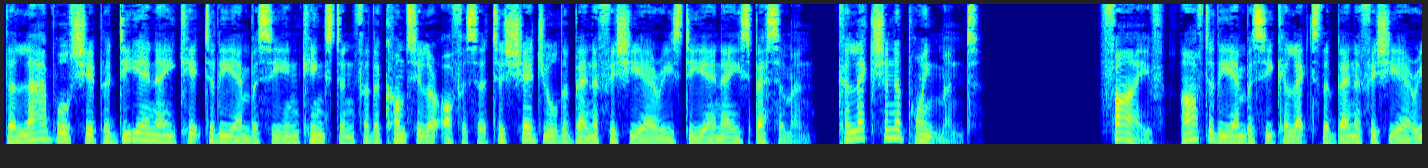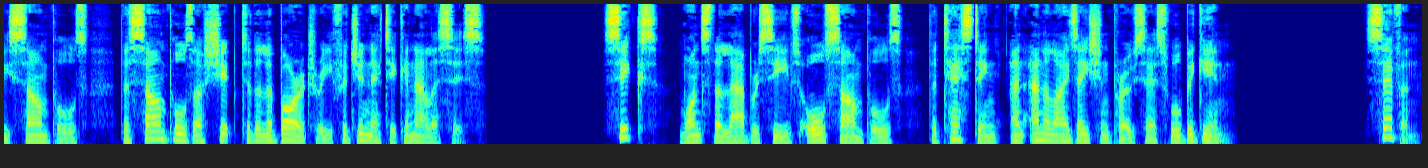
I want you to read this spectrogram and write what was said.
the lab will ship a DNA kit to the embassy in Kingston for the consular officer to schedule the beneficiary's DNA specimen collection appointment. 5. After the embassy collects the beneficiary's samples, the samples are shipped to the laboratory for genetic analysis. 6. Once the lab receives all samples, the testing and analyzation process will begin. 7.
